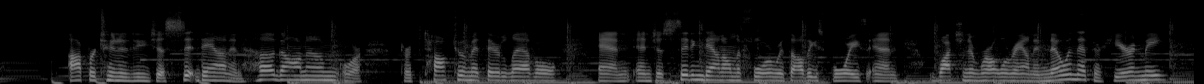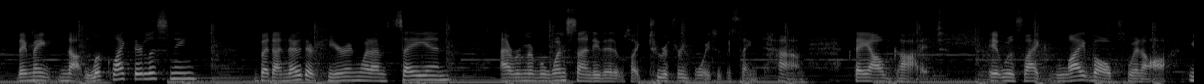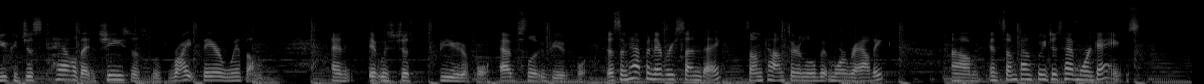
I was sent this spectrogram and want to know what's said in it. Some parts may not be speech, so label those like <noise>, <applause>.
opportunity to just sit down and hug on them or to talk to them at their level and, and just sitting down on the floor with all these boys and watching them roll around and knowing that they're hearing me. They may not look like they're listening, but I know they're hearing what I'm saying. I remember one Sunday that it was like two or three boys at the same time. They all got it. It was like light bulbs went off. You could just tell that Jesus was right there with them. And it was just beautiful, absolutely beautiful. Doesn't happen every Sunday. Sometimes they're a little bit more rowdy. Um, and sometimes we just have more games.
